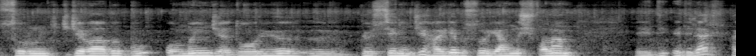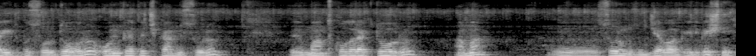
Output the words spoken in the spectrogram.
sorunun cevabı bu olmayınca doğruyu e, gösterince hayır bu soru yanlış falan e, dediler. Hayır bu soru doğru. Olimpiyatta çıkan bir soru. E, mantık olarak doğru ama e, sorumuzun cevabı 55 değil.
